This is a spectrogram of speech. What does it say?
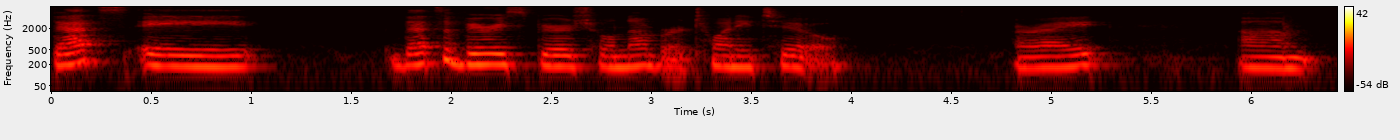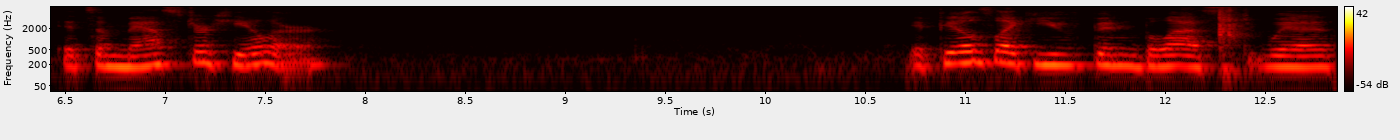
That's a that's a very spiritual number 22 all right? Um, it's a master healer it feels like you've been blessed with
